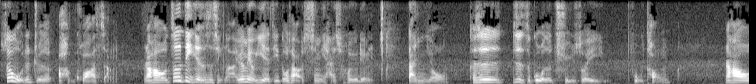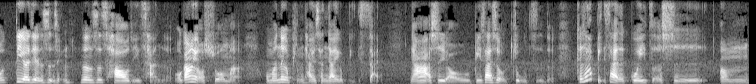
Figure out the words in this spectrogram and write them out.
所以我就觉得啊很夸张，然后这是第一件事情啦，因为没有业绩，多少心里还是会有点担忧。可是日子过得去，所以普通。然后第二件事情真的是超级惨的，我刚刚有说嘛，我们那个平台参加一个比赛，然后它是有比赛是有注资的，可是它比赛的规则是，嗯，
